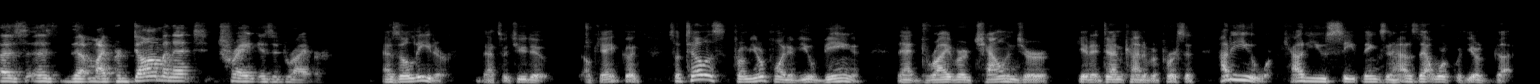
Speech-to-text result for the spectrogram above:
as as the my predominant trait is a driver as a leader that's what you do Okay, good. So tell us from your point of view, being that driver, challenger, get it done kind of a person, how do you work? How do you see things and how does that work with your gut?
